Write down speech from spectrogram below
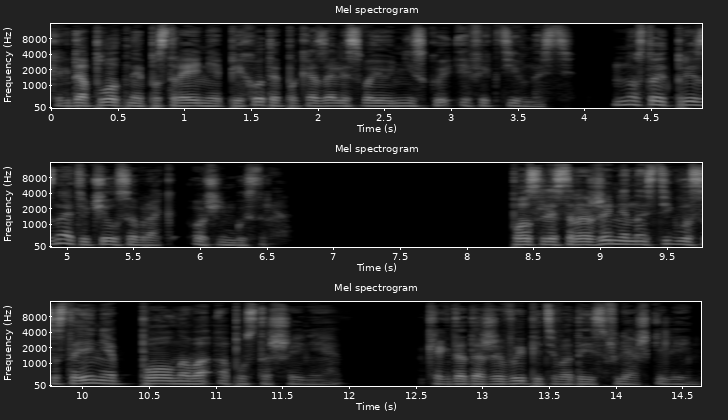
когда плотные построения пехоты показали свою низкую эффективность. Но, стоит признать, учился враг очень быстро. После сражения настигло состояние полного опустошения, когда даже выпить воды из фляжки лень.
